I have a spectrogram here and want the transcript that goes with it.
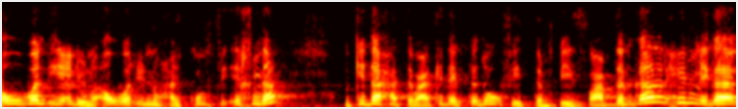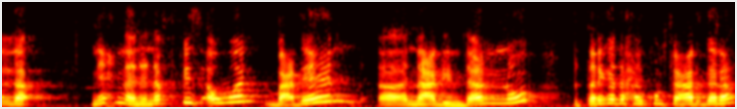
أول يعلنوا أول إنه حيكون في إخلاء وكده حتى بعد كده يبتدوا في التنفيذ. وعبد القادر حلمي قال لا نحن ننفذ أول بعدين نعلن لأنه بالطريقة دي حيكون في عرقلة.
